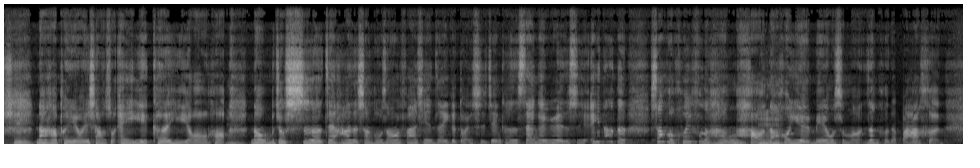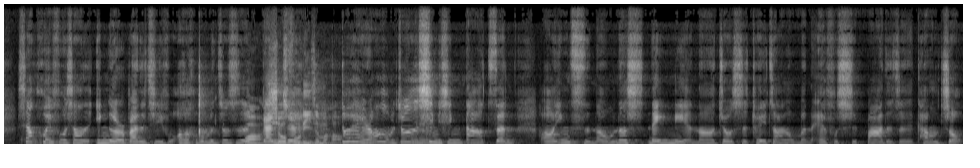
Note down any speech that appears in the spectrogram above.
是。那他朋友也想说，哎，也可以哦，哈。嗯、那我们就试了在他的伤口上，会发现在一个短时间，可能三个月的时间，哎，他的伤口恢复的很好，嗯、然后也没有什么任何的疤痕。像恢复像婴儿般的肌肤哦，我们就是感觉修复力这么好，对，们就是信心大增呃，因此呢，我们那那一年呢，就是推展了我们的 F 十八的这个抗皱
